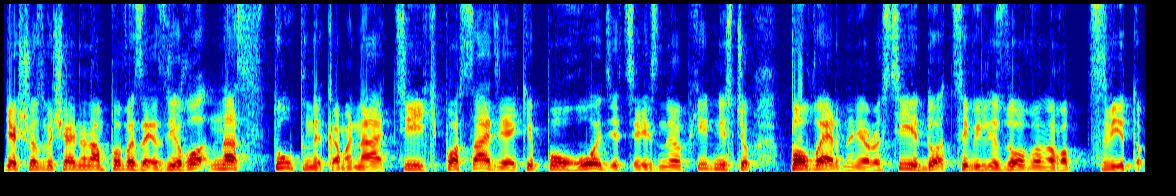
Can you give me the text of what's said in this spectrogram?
якщо звичайно нам повезе, з його наступниками на цій посаді, які погодяться із необхідністю повернення Росії до цивілізованого світу.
